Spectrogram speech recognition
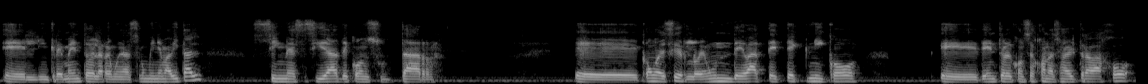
el incremento de la remuneración mínima vital sin necesidad de consultar eh, ¿cómo decirlo?, en un debate técnico eh, dentro del Consejo Nacional del Trabajo.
